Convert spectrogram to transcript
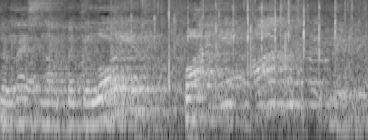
International Baccalaureate пані Анну Петрівну.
